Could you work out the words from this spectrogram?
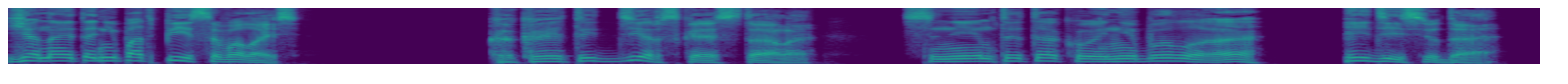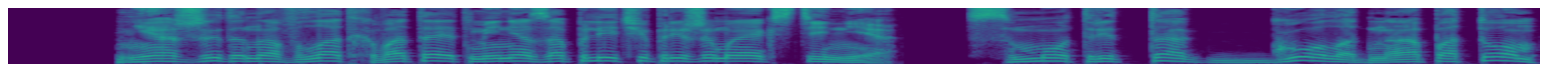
Я на это не подписывалась». «Какая ты дерзкая стала. С ним ты такой не была. Иди сюда». Неожиданно Влад хватает меня за плечи, прижимая к стене. Смотрит так голодно, а потом...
